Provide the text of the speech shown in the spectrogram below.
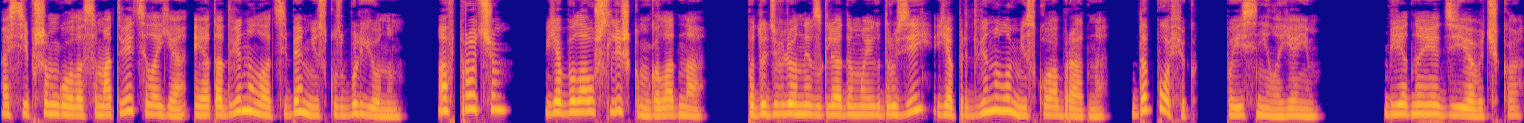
Осипшим голосом ответила я и отодвинула от себя миску с бульоном. А впрочем, я была уж слишком голодна. Под удивленные взгляды моих друзей я придвинула миску обратно. «Да пофиг», — пояснила я им. «Бедная девочка»,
